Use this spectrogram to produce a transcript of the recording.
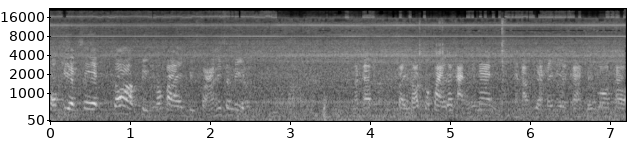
พอเปลี่ยนเสร็จก็ปิดเข้าไปปิดฝาให้สนิทนะครับใส่น็อตเข้าไปแล้วกันให้แน่นนะครับอย่าให้มีอากาศเดินรอนเขา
